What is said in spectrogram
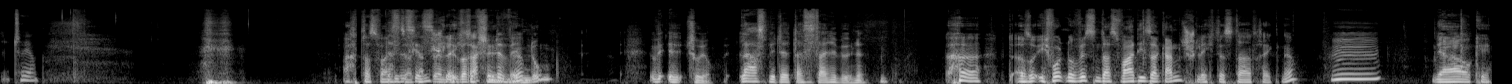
Entschuldigung. Ach, das war Das ist ganz jetzt eine schlechte überraschende Film, ne? Wendung. Äh, Entschuldigung. Lars, bitte, das ist deine Bühne. Also ich wollte nur wissen, das war dieser ganz schlechte Star Trek, ne? Ja, okay.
